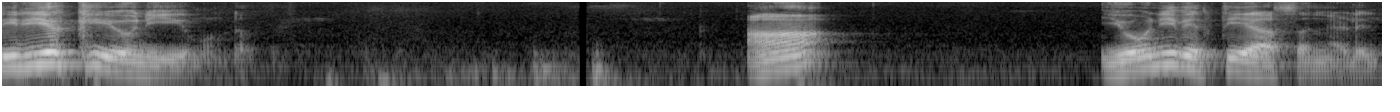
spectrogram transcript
തിരിയക്ക് യോനിയുമുണ്ട്. ആ യോനി വ്യത്യാസങ്ങളിൽ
